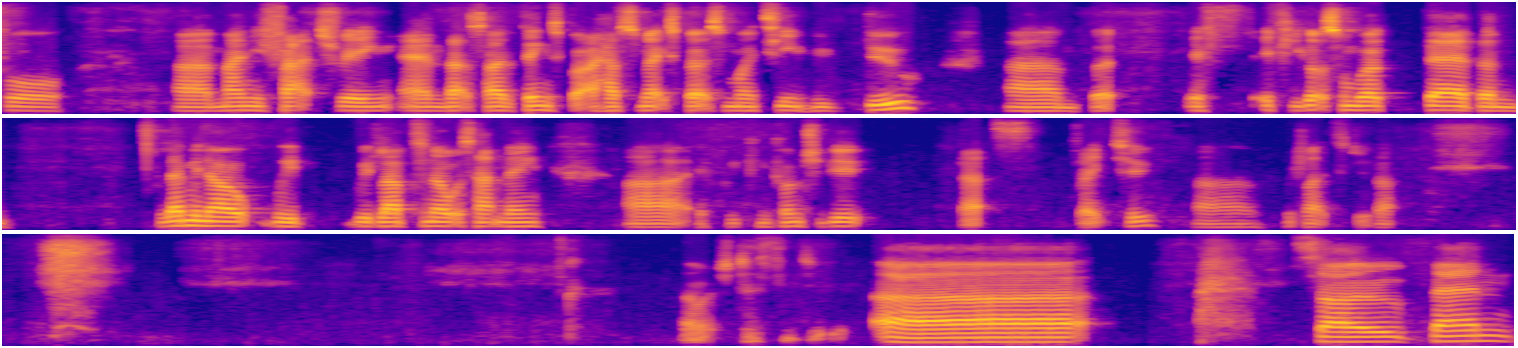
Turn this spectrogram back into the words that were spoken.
for uh, manufacturing and that side of things, but I have some experts on my team who do. Um, but if if you got some work there, then let me know. We'd we'd love to know what's happening. Uh, if we can contribute, that's great too. Uh, we'd like to do that. How much testing do you? So Ben,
